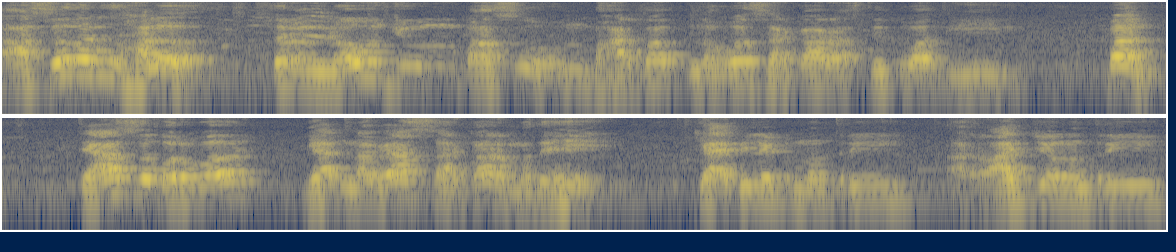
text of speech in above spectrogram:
असं जर झालं तर नऊ जून पासून भारतात नवं सरकार अस्तित्वात येईल. पण त्याचबरोबर या नव्या सरकारमध्ये कॅबिनेट मंत्री राज्यमंत्री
